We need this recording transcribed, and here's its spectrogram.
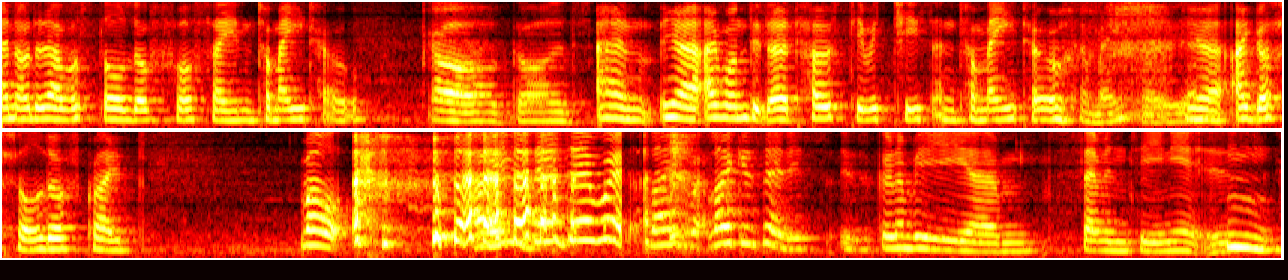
I- know that I was told off for saying tomato. Oh God, And yeah, I wanted a toasty with cheese and tomato. tomato. Yeah, Yeah. I got told off quite well. I mean, there, there were like like I said, it's it's gonna be um, seventeen years, Mm.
